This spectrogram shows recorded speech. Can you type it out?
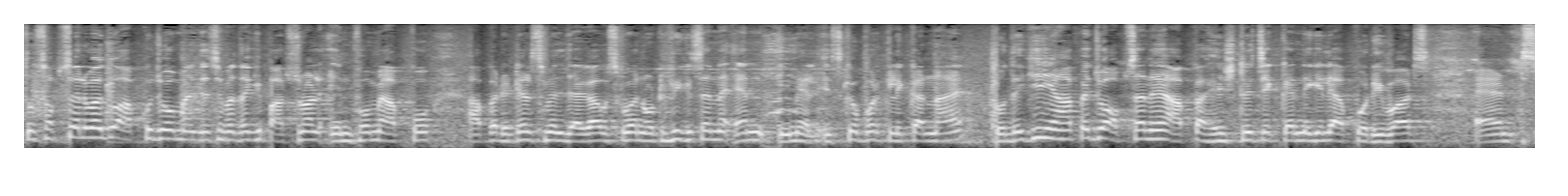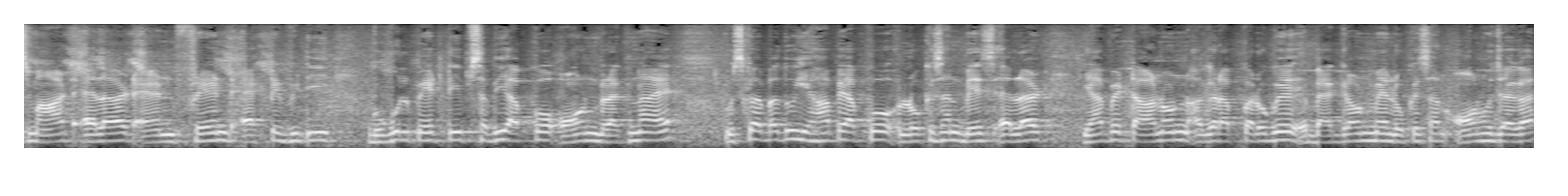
तो सबसे पहले तो आपको जो मैं जैसे बताया कि पर्सनल इन्फो में आपको, आपका डिटेल्स मिल जाएगा, उसके बाद नोटिफिकेशन एंड ईमेल इसके ऊपर क्लिक करना है। तो देखिए यहाँ पे जो ऑप्शन है आपका हिस्ट्री चेक करने के लिए आपको reverse and smart alert and friend activity Google पे टिप सभी आपको ऑन रखना है। उसके बाद यहाँ पे आपको लोकेशन बेस्ड अलर्ट यहाँ पे टर्न ऑन अगर आप करोगे बैकग्राउंड में लोकेशन ऑन हो जाएगा।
